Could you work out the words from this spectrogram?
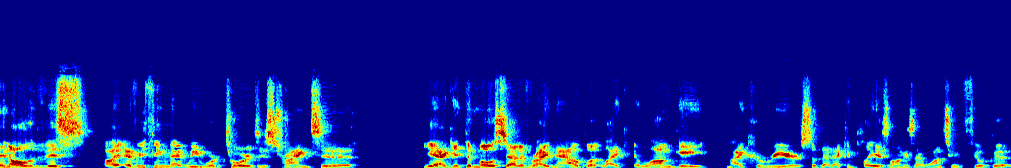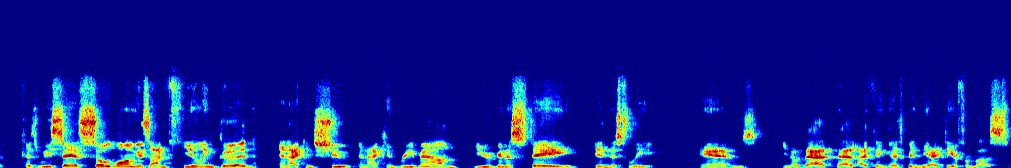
And all of this uh, everything that we work towards is trying to yeah get the most out of right now but like elongate my career so that i can play as long as i want to and feel good. Because we say as so long as i'm feeling good and i can shoot and i can rebound you're going to stay in this league. And you know that that i think has been the idea from us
